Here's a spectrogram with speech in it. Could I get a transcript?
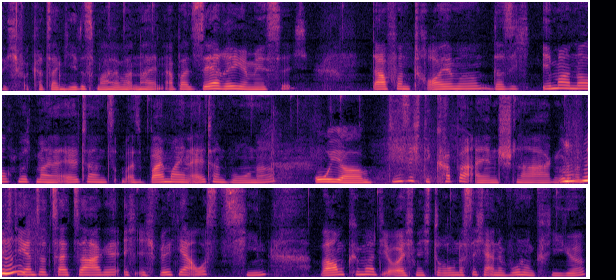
ich wollte gerade sagen jedes Mal, aber nein, aber sehr regelmäßig davon träume, dass ich immer noch mit meinen Eltern, also bei meinen Eltern wohne. Oh ja. Die sich die Köpfe einschlagen mhm. und ich die ganze Zeit sage, ich, ich will hier ausziehen. Warum kümmert ihr euch nicht darum, dass ich eine Wohnung kriege?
